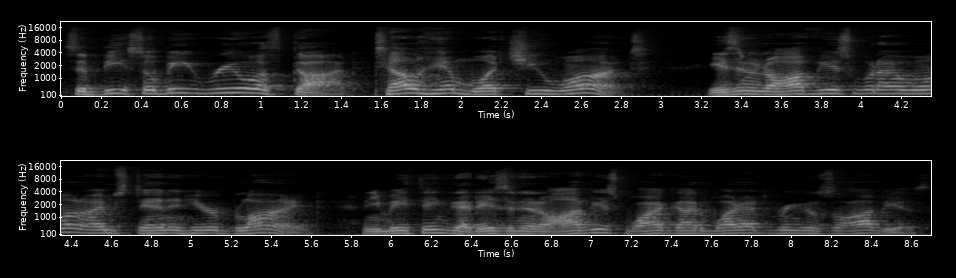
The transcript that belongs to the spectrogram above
So be, so be real with God. Tell Him what you want. Isn't it obvious what I want? I'm standing here blind. And you may think that isn't it obvious? Why God? Why do I have to bring this obvious?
